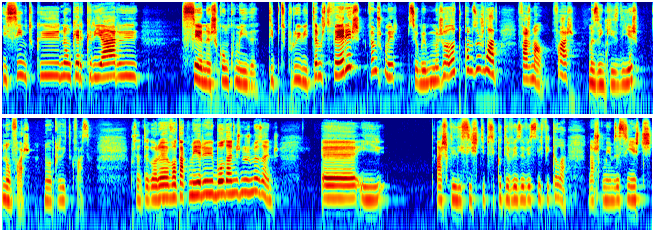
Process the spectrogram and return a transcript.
e sinto que não quero criar cenas com comida. Tipo de proibido. Estamos de férias, vamos comer. Se eu bebo uma gelada, tu comes um gelado. Faz mal? Faz. Mas em 15 dias, não faz. Não acredito que faça. Portanto, agora volto a comer eh, bolo nos meus anos. Uh, e acho que lhe disse isto tipo 50 vezes a ver se lhe fica lá. Nós comemos assim estes,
